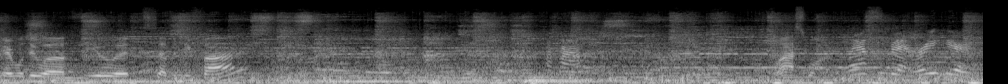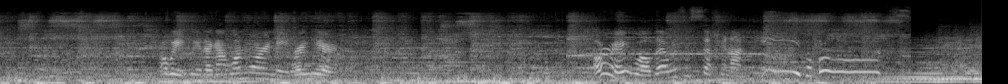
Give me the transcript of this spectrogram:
Here we'll do a few at 75. Last one. Last spin, right here. Oh wait, wait, I got one more in me, right here. Alright, well that was a session on Eagle Bucks.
